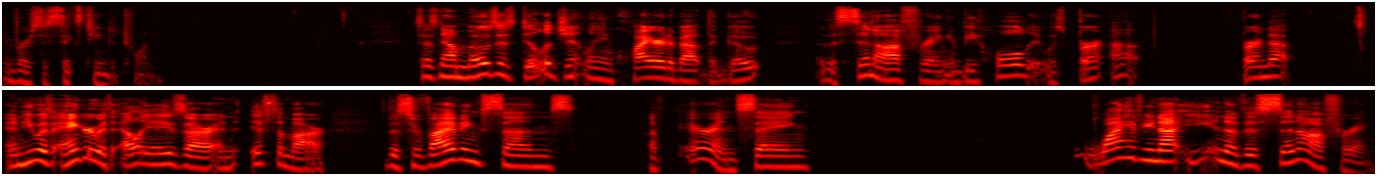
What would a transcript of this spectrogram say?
in verses 16 to 20. It says, Now Moses diligently inquired about the goat of the sin offering, and behold, it was burnt up, burned up. And he was angry with Eleazar and Ithamar, the surviving sons of Aaron, saying, Why have you not eaten of this sin offering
